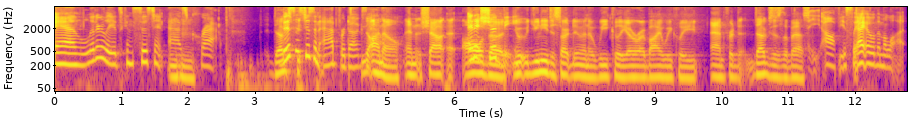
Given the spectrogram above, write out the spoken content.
and literally, it's consistent as mm-hmm. crap. Doug's this is just an ad for Doug's. No. I know, and shout at all And it the. should be. You, you need to start doing a weekly or a bi-weekly ad for Doug's is the best. Obviously, I owe them a lot.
